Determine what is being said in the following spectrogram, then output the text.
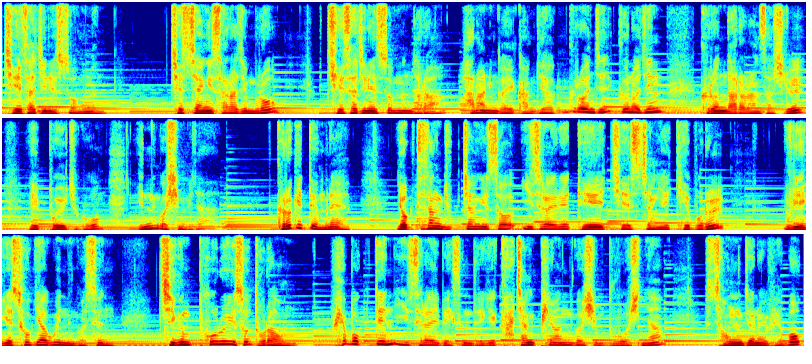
제사 지낼 수 없는 제사장이 사라짐으로 제사 지낼 수 없는 나라, 하나님과의 관계가 끊어진 그런 나라라는 사실을 보여주고 있는 것입니다. 그렇기 때문에 역대상 6장에서 이스라엘의 대제사장의 계보를 우리에게 소개하고 있는 것은 지금 포로에서 돌아온 회복된 이스라엘 백성들에게 가장 필요한 것이 무엇이냐? 성전의 회복,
